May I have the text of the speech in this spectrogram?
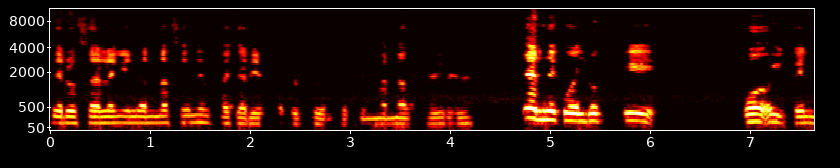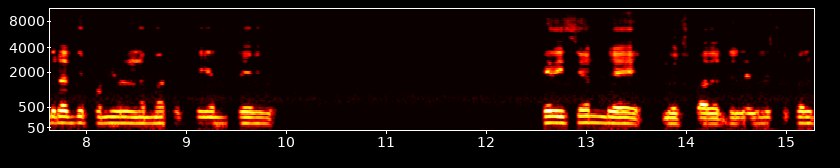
Jerusalén y las naciones, Zacarías 14, sin más nada que agregar. Te recuerdo que hoy tendrás disponible la más reciente edición de Los Padres de la Iglesia, Padre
